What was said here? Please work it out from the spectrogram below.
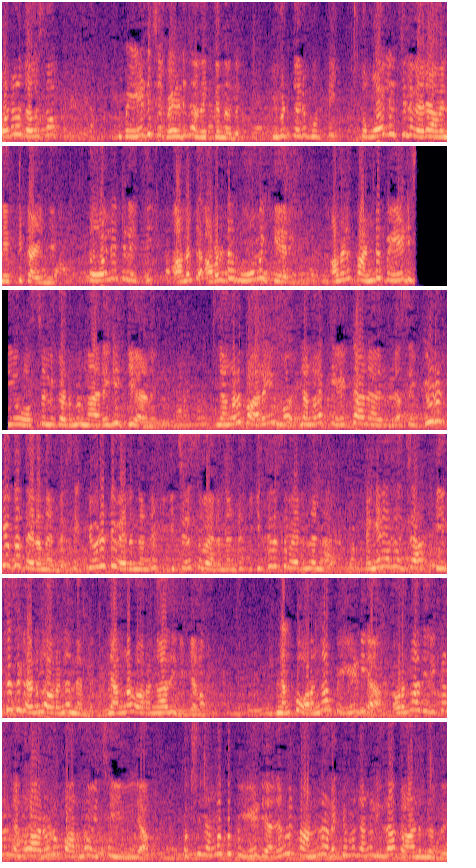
ഓരോ ദിവസവും പേടിച്ച് പേടിച്ച് നിൽക്കുന്നത്. ഇവിടുത്തെ ഒരു കുട്ടി ടോയ്ലറ്റിൽ വരെ അവൻ എത്തിക്കഴിഞ്ഞ്. ടോയ്ലറ്റിലെത്തി അവൻ അവളുടെ റൂമിൽ കയറി. അവൾ കണ്ട് പേടിച്ച് ഹോസ്റ്റലിൽ കിടന്ന് നരകിക്കുകയാണ്. ഞങ്ങൾ പറയുമ്പോൾ ഞങ്ങളെ കേൾക്കാൻ ആരുമില്ല. സെക്യൂരിറ്റി ഒക്കെ തരുന്നുണ്ട്. സെക്യൂരിറ്റി വരുന്നുണ്ട് ടീച്ചേഴ്സ് വരുന്നുണ്ട് ടീച്ചേഴ്സ് വരുന്നുണ്ട്. എങ്ങനെയാന്ന് വെച്ചാൽ ടീച്ചേഴ്സ് കിടന്ന് ഉറങ്ങുന്നുണ്ട്. ഞങ്ങൾ ഉറങ്ങാതിരിക്കണം. ഞങ്ങൾക്ക് ഉറങ്ങാൻ പേടിയാ. ഉറങ്ങാതിരിക്കണം ഞങ്ങൾ ആരോടും പറഞ്ഞു വെച്ചാൽ ഇല്ല. പക്ഷെ ഞങ്ങൾക്ക് പേടിയാ. ഞങ്ങൾ കണ്ണടയ്ക്കുമ്പോൾ ഞങ്ങൾ ഇതാ കാണുന്നത്.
